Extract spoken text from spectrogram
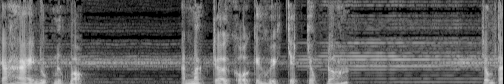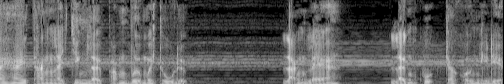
Cả hai nuốt nước bọt. Ánh mắt rời khỏi cái huyệt chết chóc đó. Trong tay hai thằng là chiến lợi phẩm vừa mới thu được. Lặng lẽ Lẫn quất ra khỏi nghĩa địa.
